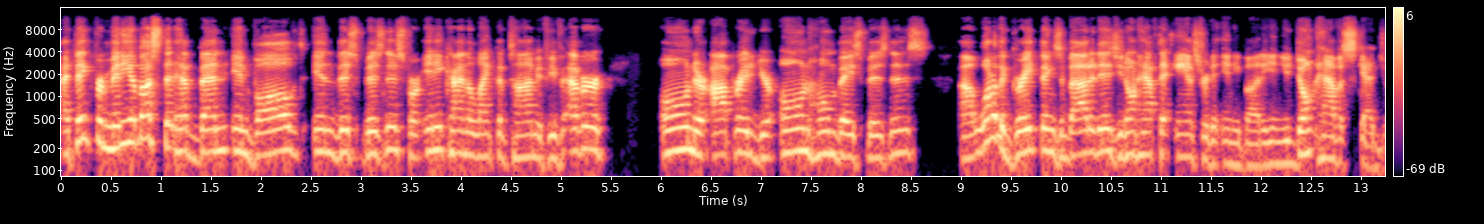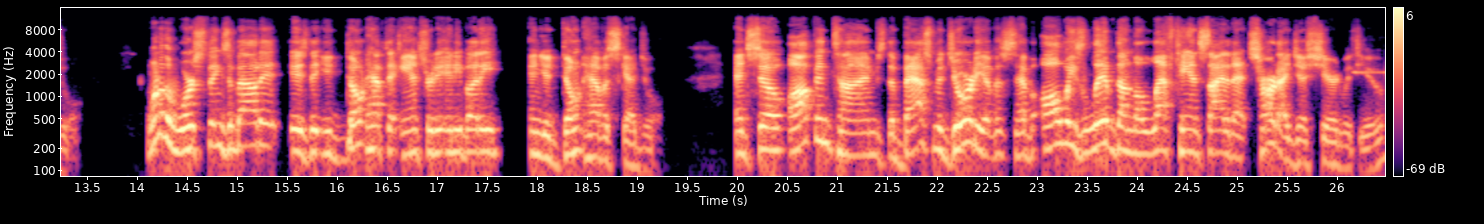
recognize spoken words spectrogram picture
I think for many of us that have been involved in this business for any kind of length of time, if you've ever owned or operated your own home based business, uh, one of the great things about it is you don't have to answer to anybody and you don't have a schedule. One of the worst things about it is that you don't have to answer to anybody and you don't have a schedule. And so oftentimes the vast majority of us have always lived on the left-hand side of that chart I just shared with you.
